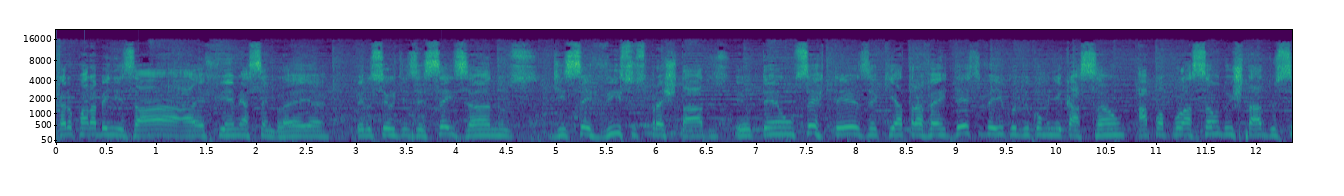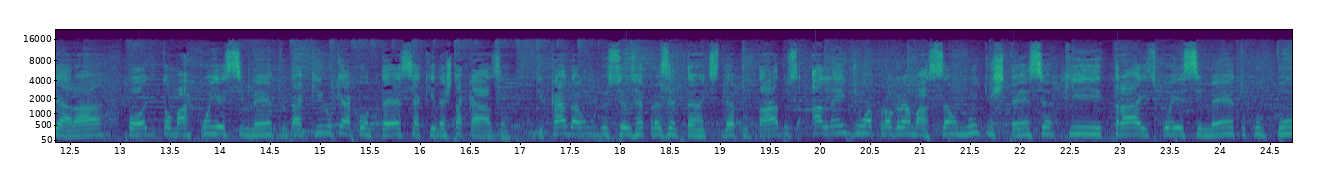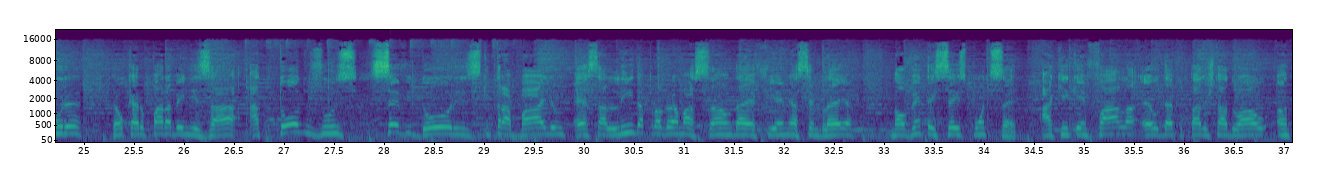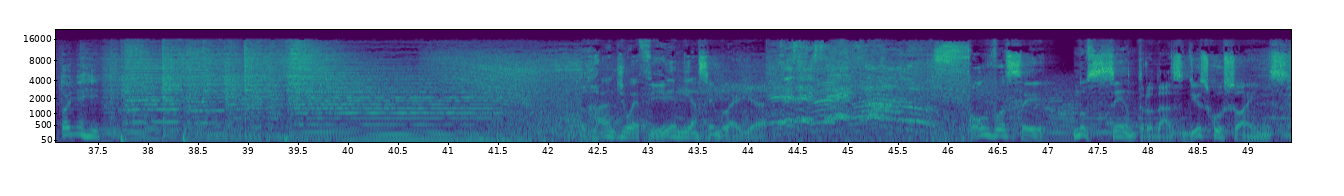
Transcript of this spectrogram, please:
Quero parabenizar a FM Assembleia pelos seus 16 anos de serviços prestados. Eu tenho certeza que através desse veículo de comunicação, a população do estado do Ceará pode tomar conhecimento daquilo que acontece aqui nesta casa, de cada um dos seus representantes, deputados, além de uma programação muito extensa que traz conhecimento, cultura. Então quero parabenizar a todos os servidores que trabalham essa linda programação da FM Assembleia 96.7. Aqui quem fala é o deputado estadual Antônio Henrique. Rádio FM Assembleia. Com você, no centro das discussões.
